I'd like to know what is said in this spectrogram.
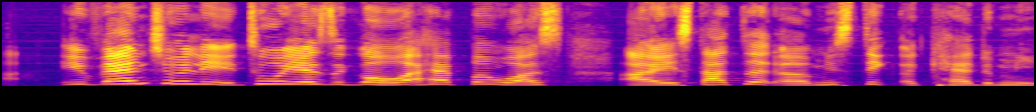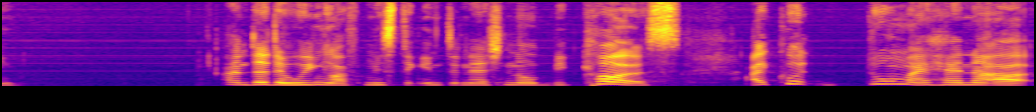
eventually, two years ago, what happened was I started a Mystic Academy under the wing of Mystic International because I could do my henna art,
